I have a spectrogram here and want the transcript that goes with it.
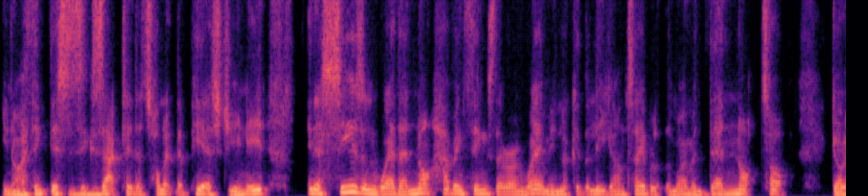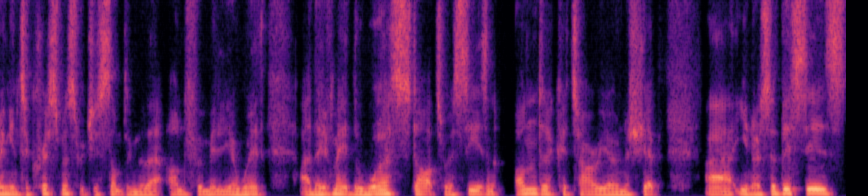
you know, I think this is exactly the tonic that PSG need in a season where they're not having things their own way. I mean, look at the league on table at the moment; they're not top going into Christmas, which is something that they're unfamiliar with. Uh, they've made the worst start to a season under Qatari ownership. Uh, you know, so this is.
